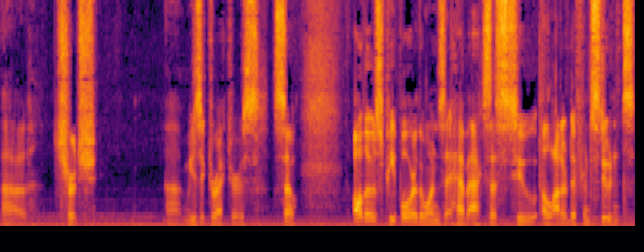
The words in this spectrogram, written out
uh, church uh, music directors. So, all those people are the ones that have access to a lot of different students.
